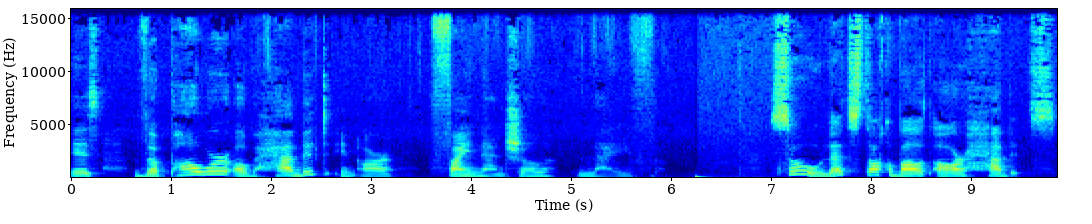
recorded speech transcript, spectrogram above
is the power of habit in our financial life. So, let's talk about our habits.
